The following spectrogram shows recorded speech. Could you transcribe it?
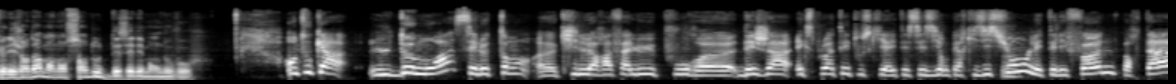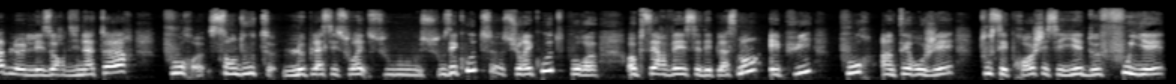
que les gendarmes en ont sans doute des éléments nouveaux. En tout cas, deux mois, c'est le temps euh, qu'il leur a fallu pour déjà exploiter tout ce qui a été saisi en perquisition, mmh. les téléphones portables, les ordinateurs, pour euh, sans doute le placer sous, sous, écoute, sur écoute, pour euh, observer ses déplacements et puis pour interroger tous ses proches, essayer de fouiller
